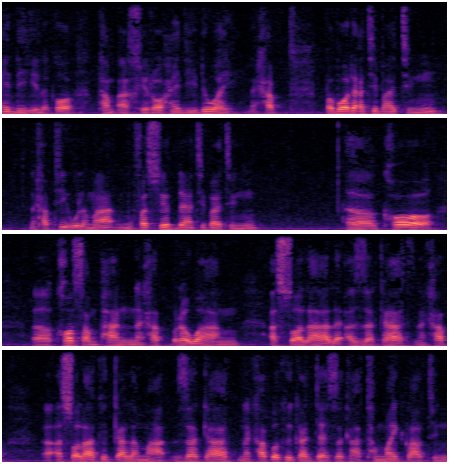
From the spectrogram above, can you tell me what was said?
ให้ดี แล้วก็ทำอาคิรย์ให้ดีด้วยนะครับปะบอได้อธิบายถึงนะครับที่อุลามะมุฟัสซิรได้อธิบายถึงข้ออข้อสัมพันธ์นะครับระหว่างอัสซอลาห์และอัซากาตนะครับอัสซอลาห์คือการละหมาดซากาตนะครับก็คือการจ่ายสกาตทำไมกล่าวถึง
